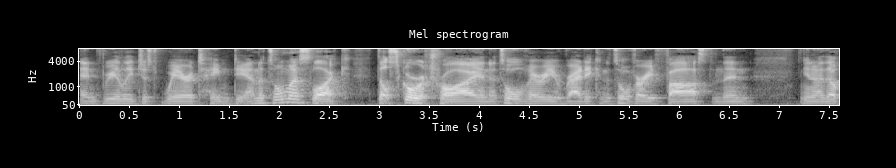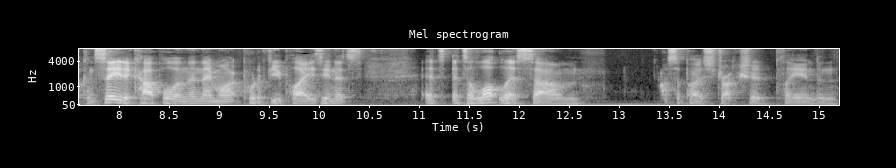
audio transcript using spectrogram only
and really just wear a team down. It's almost like they'll score a try and it's all very erratic and it's all very fast, and then you know they'll concede a couple and then they might put a few plays in. It's it's it's a lot less. Um, I suppose structured, planned, and,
